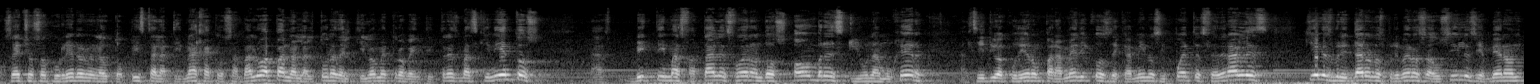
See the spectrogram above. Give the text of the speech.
Los hechos ocurrieron en la autopista Latinaja Cozamaluapan a la altura del kilómetro 23 más 500. Las víctimas fatales fueron dos hombres y una mujer. Al sitio acudieron paramédicos de caminos y puentes federales, quienes brindaron los primeros auxilios y enviaron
